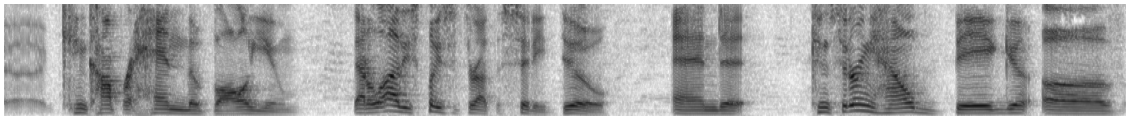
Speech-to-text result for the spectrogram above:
uh, can comprehend the volume that a lot of these places throughout the city do. And uh, considering how big of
